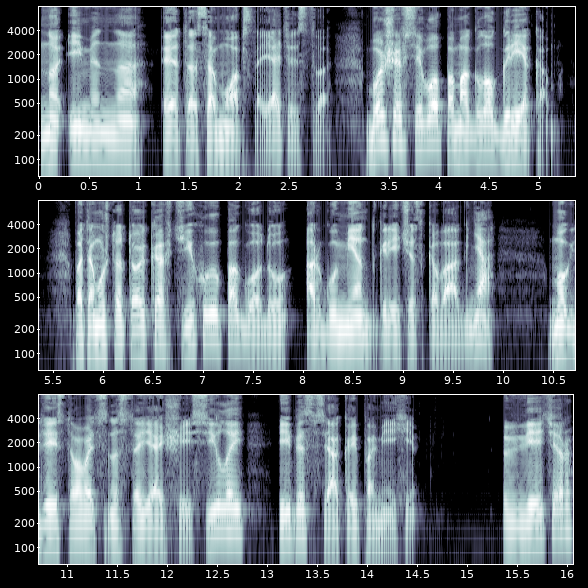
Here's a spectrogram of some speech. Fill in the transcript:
Но именно это само обстоятельство больше всего помогло грекам, потому что только в тихую погоду аргумент греческого огня мог действовать с настоящей силой и без всякой помехи. В ветер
